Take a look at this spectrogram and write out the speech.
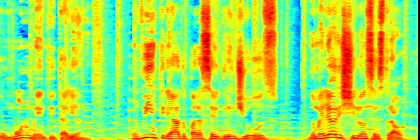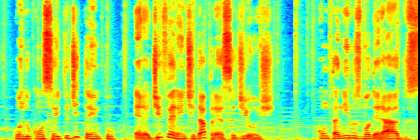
um monumento italiano. Um vinho criado para ser grandioso, no melhor estilo ancestral, quando o conceito de tempo era diferente da pressa de hoje. Com taninos moderados,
